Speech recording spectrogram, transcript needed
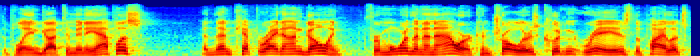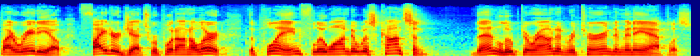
The plane got to Minneapolis and then kept right on going. For more than an hour, controllers couldn't raise the pilots by radio. Fighter jets were put on alert. The plane flew on to Wisconsin, then looped around and returned to Minneapolis.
